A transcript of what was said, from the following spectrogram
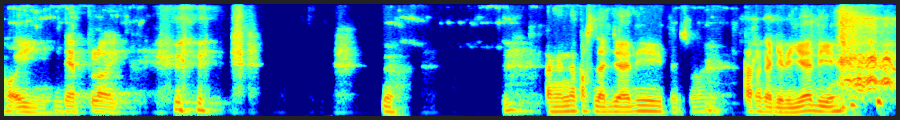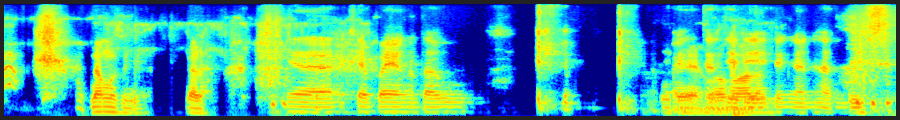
Oh iya deploy pengennya pas udah jadi gitu cuma ntar gak jadi jadi nangis sih enggak lah. Ya siapa yang tahu apa ya, yang terjadi malam. dengan harddisk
